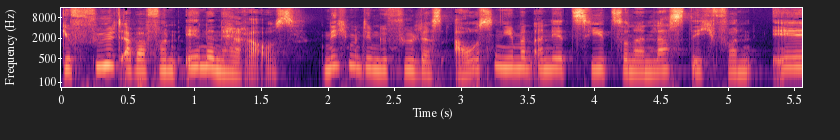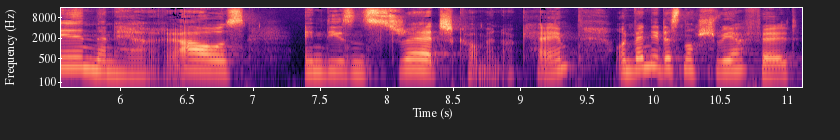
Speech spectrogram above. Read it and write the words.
Gefühlt aber von innen heraus. Nicht mit dem Gefühl, dass außen jemand an dir zieht, sondern lass dich von innen heraus in diesen Stretch kommen, okay? Und wenn dir das noch schwer fällt,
